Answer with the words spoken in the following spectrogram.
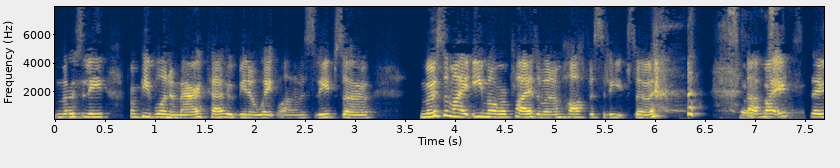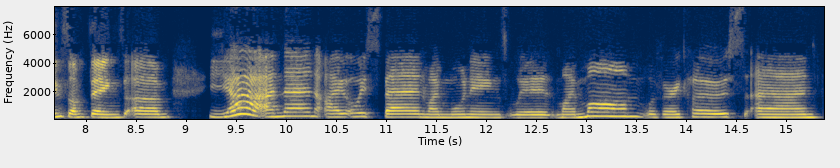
mostly from people in America who've been awake while I'm asleep. So most of my email replies are when I'm half asleep. So, so that might explain some things. Um, yeah, and then I always spend my mornings with my mom. We're very close, and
